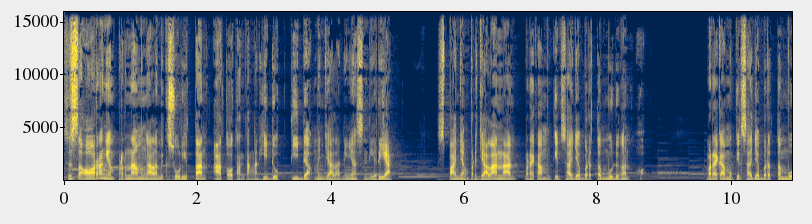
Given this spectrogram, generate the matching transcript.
Seseorang yang pernah mengalami kesulitan atau tantangan hidup tidak menjalaninya sendirian. Sepanjang perjalanan, mereka mungkin saja bertemu dengan mereka mungkin saja bertemu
